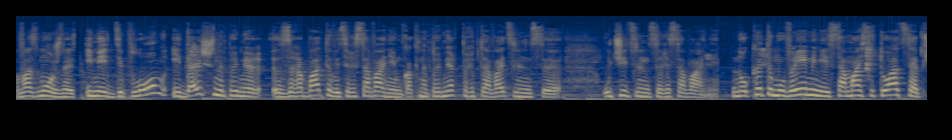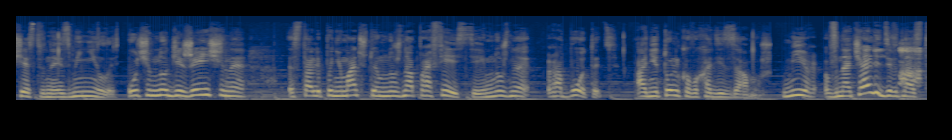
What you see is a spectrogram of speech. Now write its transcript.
возможность иметь диплом и дальше, например, зарабатывать рисованием, как, например, преподавательницы, учительницы рисования. Но к этому времени сама ситуация общественная изменилась. Очень многие женщины стали понимать, что им нужна профессия, им нужно работать, а не только выходить замуж. Мир в начале 19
